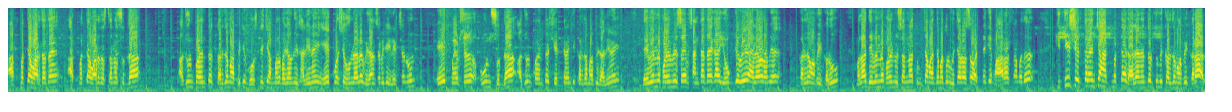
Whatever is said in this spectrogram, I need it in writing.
आत्महत्या वाढतात आहे. आत्महत्या वाढत असताना सुद्धा अजूनपर्यंत कर्जमाफीची घोषणेची अंमलबजावणी झाली नाही. एक वर्ष होऊन राहिलं विधानसभेचे इलेक्शन होऊन एक वर्ष होऊन सुद्धा अजूनपर्यंत शेतकऱ्यांची कर्जमाफी झाली नाही. देवेंद्र फडणवीस साहेब सांगतात आहे का योग्य वेळ आल्यावर आम्ही कर्जमाफी करू? मला देवेंद्र फडणवीसांना तुमच्या माध्यमातून विचारावं असं वाटतं की महाराष्ट्रामध्ये किती शेतकऱ्यांच्या आत्महत्या झाल्यानंतर तुम्ही कर्जमाफी कराल?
